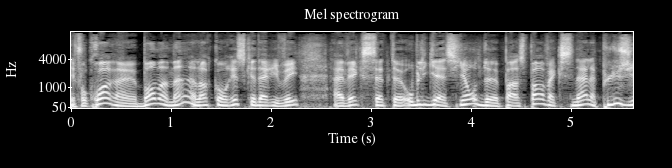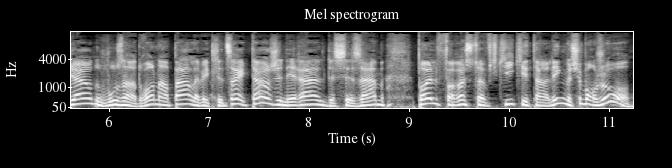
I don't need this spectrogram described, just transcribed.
Il faut croire à un bon moment alors qu'on risque d'arriver avec cette obligation de passeport vaccinal à plusieurs nouveaux endroits. On en parle avec le directeur général de Sésame, Paul Forostovski, qui est en ligne. Monsieur, bonjour.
